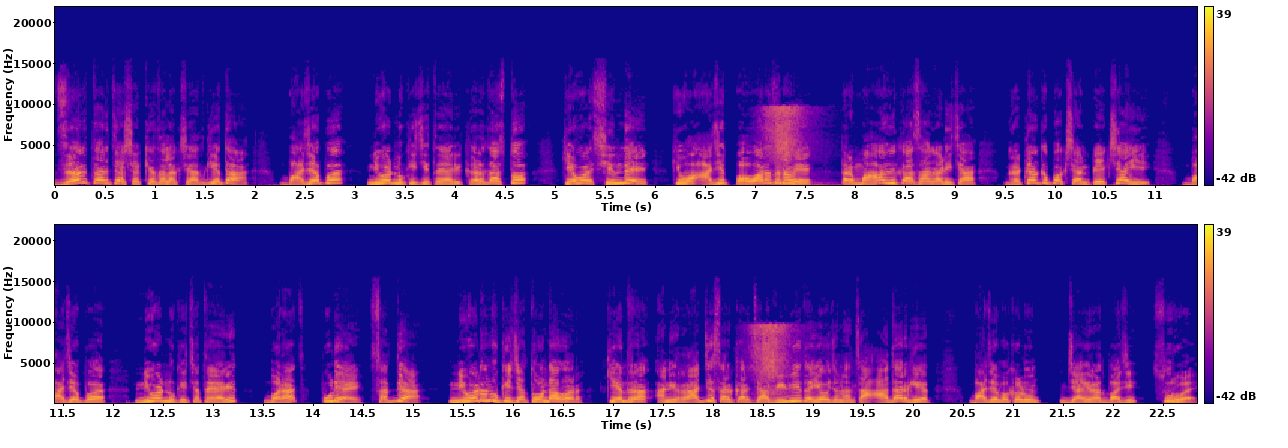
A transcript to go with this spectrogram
जर तरच्या शक्यता लक्षात घेता भाजप निवडणुकीची तयारी करत असतो. केवळ शिंदे किंवा अजित पवारच नव्हे तर महाविकास आघाडीच्या घटक पक्षांपेक्षाही भाजप निवडणुकीच्या तयारीत बराच पुढे आहे. सध्या निवडणुकीच्या तोंडावर केंद्र आणि राज्य सरकारच्या विविध योजनांचा आधार घेत भाजपकडून जाहिरातबाजी सुरू आहे.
